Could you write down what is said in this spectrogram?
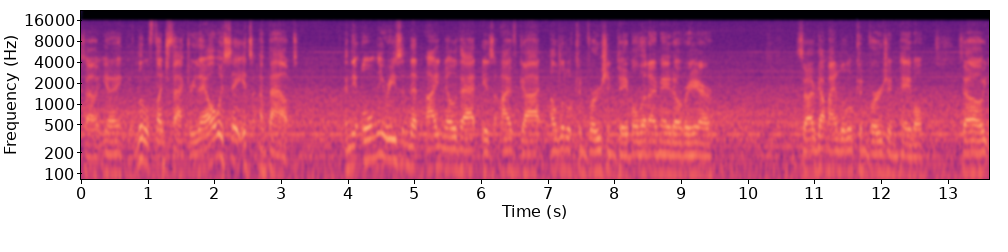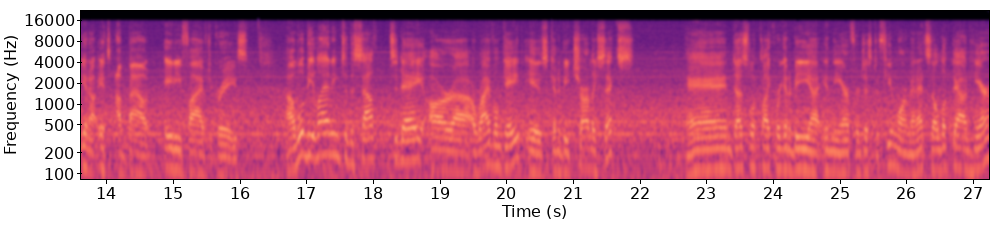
So, you know, a little fudge factory. They always say it's about. And the only reason that I know that is I've got a little conversion table that I made over here. So I've got my little conversion table. So, you know, it's about 85 degrees. Uh, we'll be landing to the south today. Our uh, arrival gate is going to be Charlie 6. And does look like we're going to be uh, in the air for just a few more minutes. They'll look down here.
